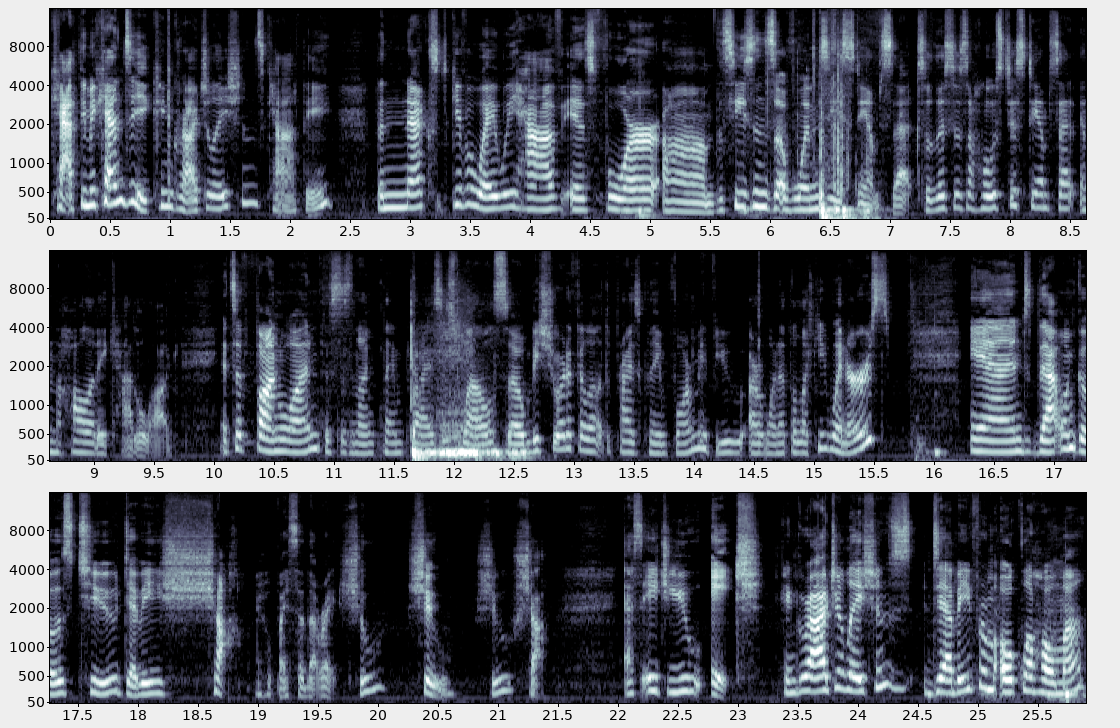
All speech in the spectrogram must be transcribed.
Kathy McKenzie. Congratulations, Kathy. The next giveaway we have is for um, the Seasons of Whimsy stamp set. So this is a Hostess stamp set in the holiday catalog. It's a fun one. This is an unclaimed prize as well. So be sure to fill out the prize claim form if you are one of the lucky winners. And that one goes to Debbie Shaw. I hope I said that right. Shu, Shu, Shu, Shaw. S H U H. Congratulations, Debbie from Oklahoma.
